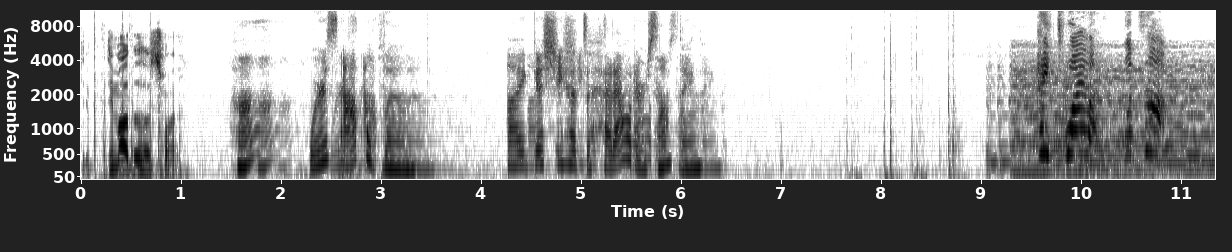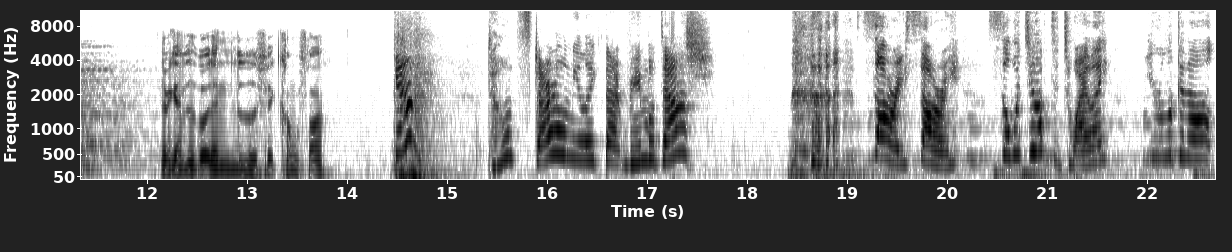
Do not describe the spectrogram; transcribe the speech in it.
Det, det er meget bedre, tror jeg. Huh? Where's Apple Bloom? I guess she had to head out or something. Hey, Twilight, what's up? Jeg vil gerne vide, hvor den lydeffekt kommer fra. Don't startle me like that, Rainbow Dash. Sorry, sorry. So what you up to, Twilight? You're looking all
